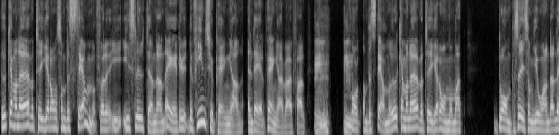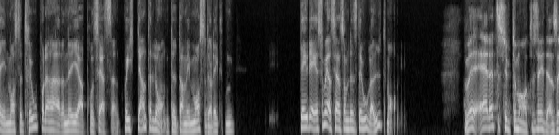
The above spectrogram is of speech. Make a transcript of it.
hur kan man övertyga de som bestämmer? För i, i slutändan är det, det finns ju pengar, en del pengar i varje fall. Folk som bestämmer. Hur kan man övertyga dem om att de, precis som Johan Dahlin, måste tro på den här nya processen. Skicka inte långt, utan vi måste liksom... Det är ju det som jag ser som den stora utmaningen. Men är det inte symptomatiskt lite? Alltså,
